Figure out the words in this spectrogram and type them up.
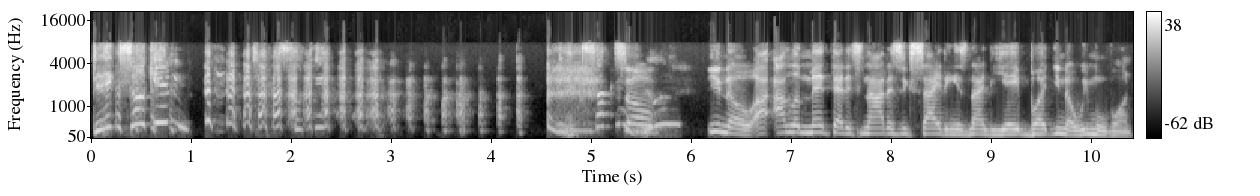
Dick sucking? Dick sucking? so really? you know, I, I, lament that it's not as exciting as '98, but you know, we move on.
